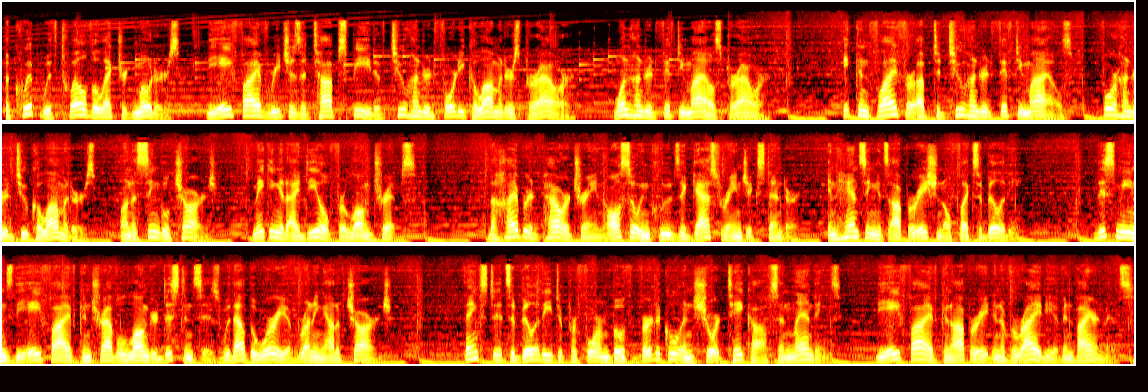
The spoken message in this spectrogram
Equipped with 12 electric motors, the A5 reaches a top speed of 240 kilometers per hour, 150 miles per hour. It can fly for up to 250 miles, 402 kilometers, on a single charge, making it ideal for long trips. The hybrid powertrain also includes a gas range extender, enhancing its operational flexibility. This means the A5 can travel longer distances without the worry of running out of charge. Thanks to its ability to perform both vertical and short takeoffs and landings, the A5 can operate in a variety of environments.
